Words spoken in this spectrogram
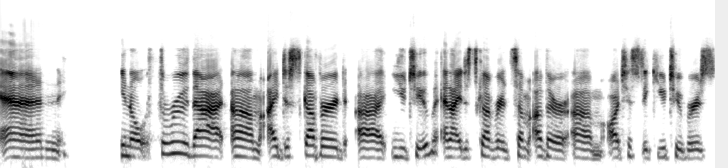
And you know, through that, um, I discovered uh, YouTube and I discovered some other um, autistic YouTubers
